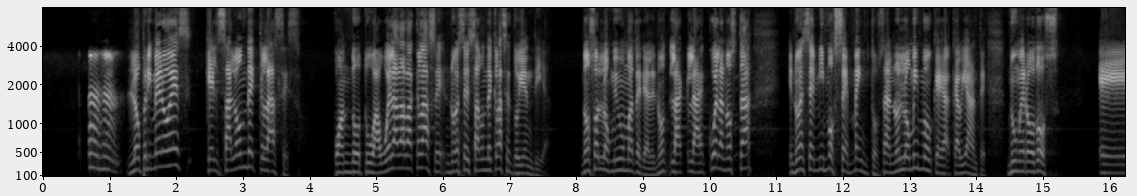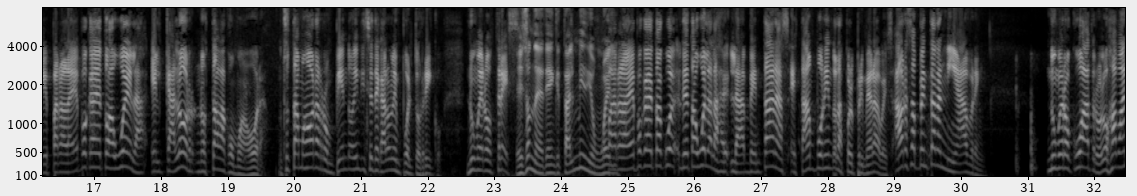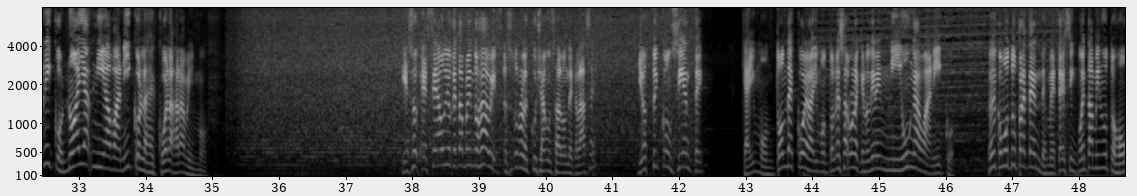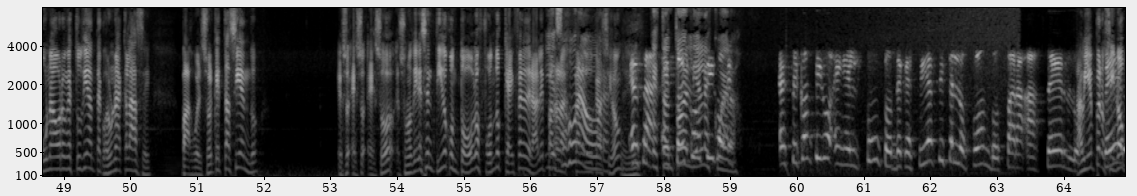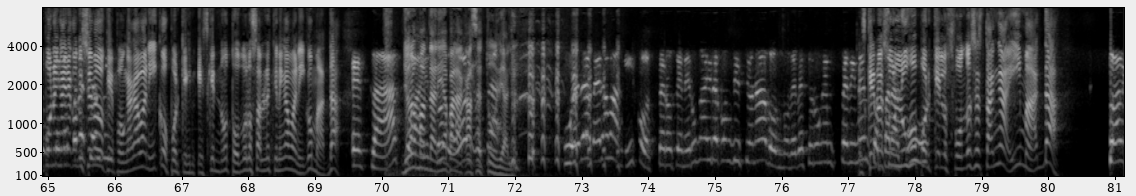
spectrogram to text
Ajá. Lo primero es que el salón de clases, cuando tu abuela daba clases, no es el salón de clases de hoy en día. No son los mismos materiales. No, la, la escuela no está no es el mismo segmento, o sea, no es lo mismo que, que había antes. Número dos, eh, para la época de tu abuela, el calor no estaba como ahora. Nosotros estamos ahora rompiendo índices de calor en Puerto Rico. Número tres, Es donde tienen que estar medium well. para la época de tu, acue- de tu abuela, las, las ventanas estaban poniéndolas por primera vez. Ahora esas ventanas ni abren. Número cuatro, los abanicos. No hay ni abanico en las escuelas ahora mismo. Y eso, ese audio que está poniendo Javi, eso tú no lo escuchas en un salón de clase. Yo estoy consciente que hay un montón de escuelas y un montón de salones que no tienen ni un abanico. Entonces, ¿cómo tú pretendes meter 50 minutos o una hora a un estudiante a coger una clase bajo el sol que está haciendo? Eso, eso, eso, eso no tiene sentido con todos los fondos que hay federales para la, para educación. Sí. O sea, Que están todo el día en la escuela. Estoy contigo en el punto de que sí existen los fondos para hacerlo. Está bien, pero, si no ponen aire acondicionado, que pongan abanicos, porque es que no todos los salones tienen abanicos, más da. Exacto. Yo los mandaría para la voy, casa a o sea, estudiar. Puede haber abanicos, pero tener un aire acondicionado no debe ser un impedimento. Es que no es para un lujo tú- porque los fondos están ahí, Magda.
